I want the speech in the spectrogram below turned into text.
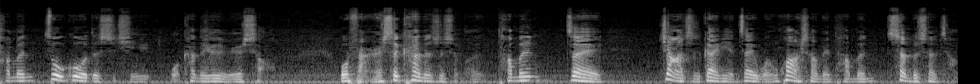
他们做过的事情，我看的越来越少。我反而是看的是什么？他们在价值概念、在文化上面，他们擅不擅长？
